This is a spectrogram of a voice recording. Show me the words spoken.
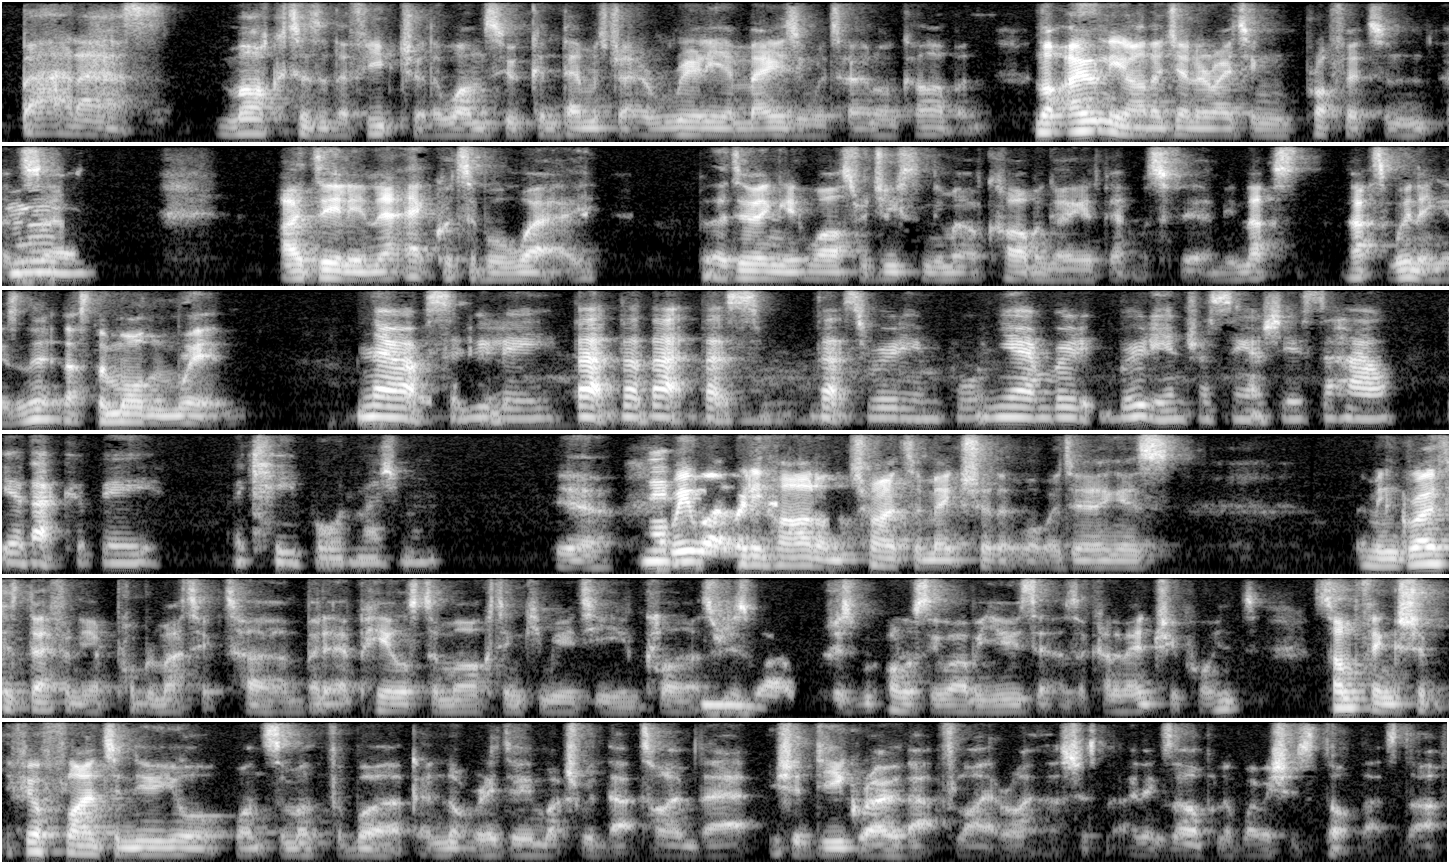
badass marketers of the future, the ones who can demonstrate a really amazing return on carbon. Not only are they generating profits and, and Mm. sales, ideally in an equitable way, but they're doing it whilst reducing the amount of carbon going into the atmosphere. I mean, that's that's winning, isn't it? That's the modern win. No, absolutely. That that that that's that's really important. Yeah, and really really interesting actually as to how yeah that could be a keyboard measurement. Yeah. Yeah. We work really hard on trying to make sure that what we're doing is, I mean, growth is definitely a problematic term, but it appeals to marketing community and clients, which is mm. why, which is honestly why we use it as a kind of entry point. something should, if you're flying to New York once a month for work and not really doing much with that time there, you should degrow that flight, right? That's just an example of where we should stop that stuff.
